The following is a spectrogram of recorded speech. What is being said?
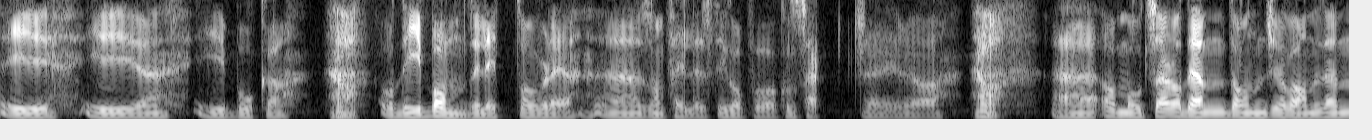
i, i, eh, i boka. Og de bonder litt over det, uh, som felles. De går på konserter og, eh, og Mozart. Og den Don Giovanni, den,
